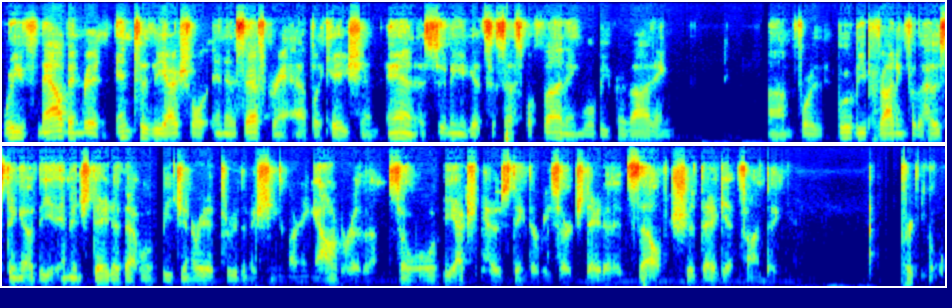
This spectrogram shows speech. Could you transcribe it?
We've now been written into the actual NSF grant application and assuming it gets successful funding, we'll be providing um, for we'll be providing for the hosting of the image data that will be generated through the machine learning algorithm. So we'll be actually hosting the research data itself should they get funding. Pretty cool.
